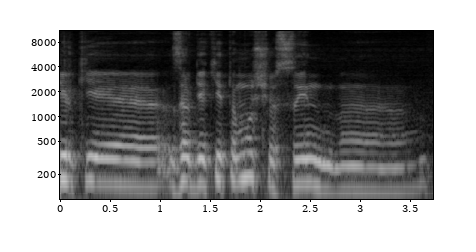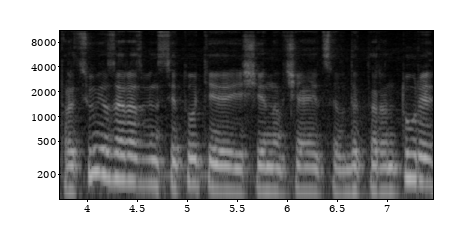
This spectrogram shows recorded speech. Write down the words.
тільки завдяки тому, що син е, працює зараз в інституті і ще навчається в докторантурі.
